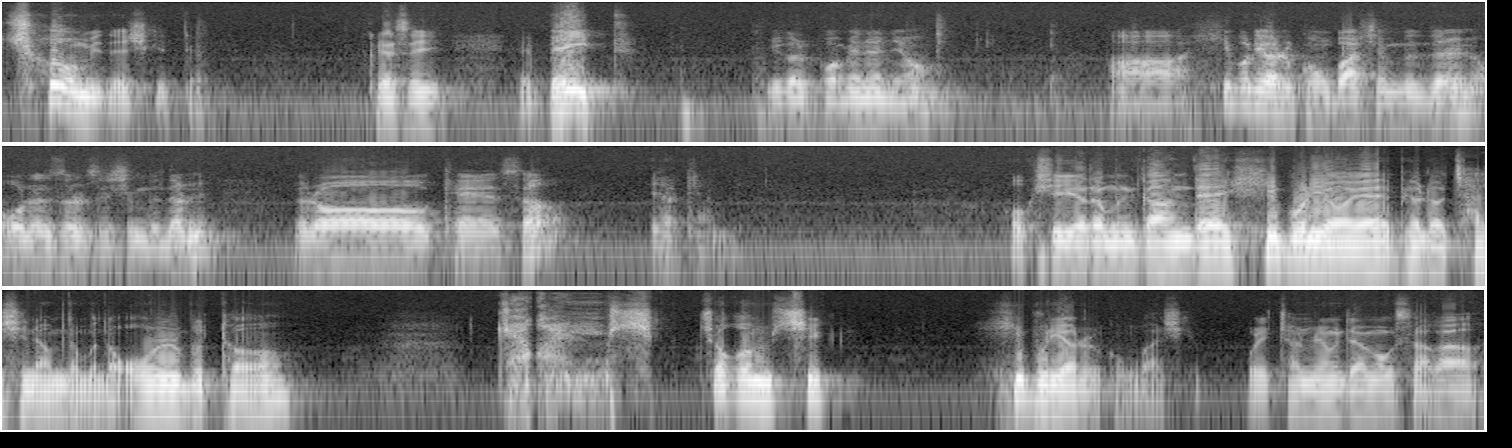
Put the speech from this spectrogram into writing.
처음이 되시기 때문에. 그래서 이 베이트 이걸 보면은요. 아, 히브리어를 공부하신 분들은 오른손을 쓰신 분들은 이렇게 해서 이렇게 합니다. 혹시 여러분 가운데 히브리어에 별로 자신이 없는 분은 오늘부터 조금씩 조금씩 히브리어를 공부하시기 우리 전명자 목사가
